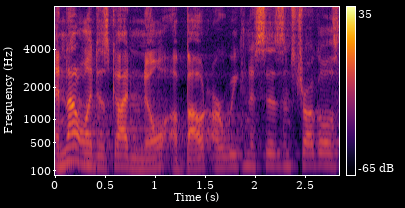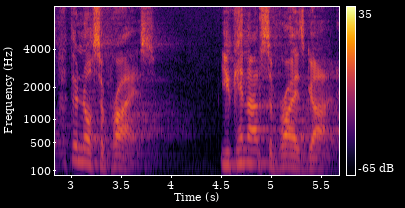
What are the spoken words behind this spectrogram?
And not only does God know about our weaknesses and struggles, they're no surprise. You cannot surprise God.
